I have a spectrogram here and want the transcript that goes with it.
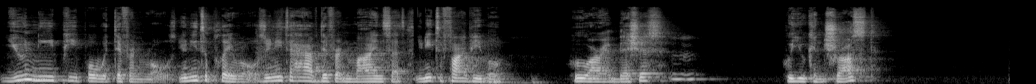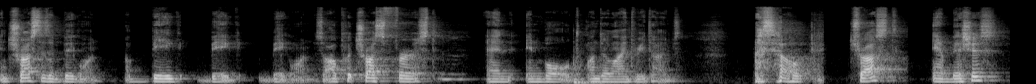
you need people with different roles. You need to play roles. You need to have different mindsets. You need to find people who are ambitious, mm-hmm. who you can trust. And trust is a big one, a big, big, big one. So I'll put trust 1st mm-hmm. and in bold, underline three times. So trust, ambitious,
